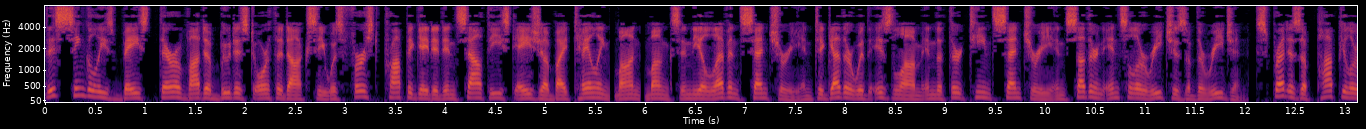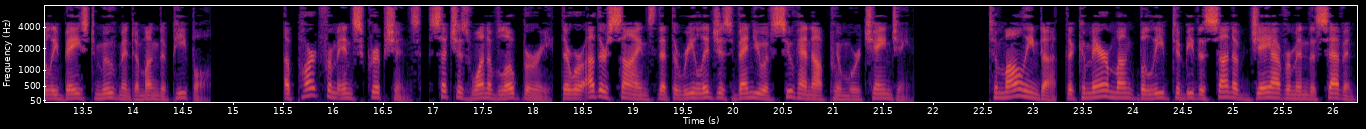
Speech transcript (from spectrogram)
This Sinhalese-based Theravada Buddhist orthodoxy was first propagated in Southeast Asia by Talaing monks in the 11th century and together with Islam in the 13th century in southern insular reaches of the region, spread as a popularly based movement among the people. Apart from inscriptions, such as one of Lopburi, there were other signs that the religious venue of Suvarnabhumi were changing. Tamalinda, the Khmer monk believed to be the son of Jayavarman VII,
